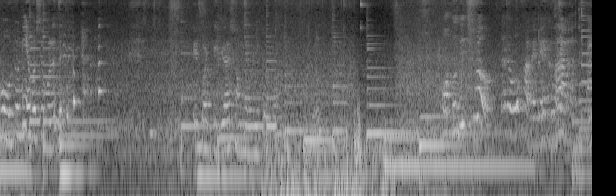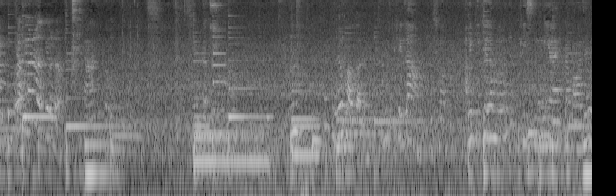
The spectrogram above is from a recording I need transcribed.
কৌটো নিয়ে বসে পড়েছে। এরপর বিজয়া সম্মেলনী করব কত দিচ্ছ? তাহলে ও খাবে না, দিও খেলাম আমি কি খেলাম ফিস একটা পাওয়া যায়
